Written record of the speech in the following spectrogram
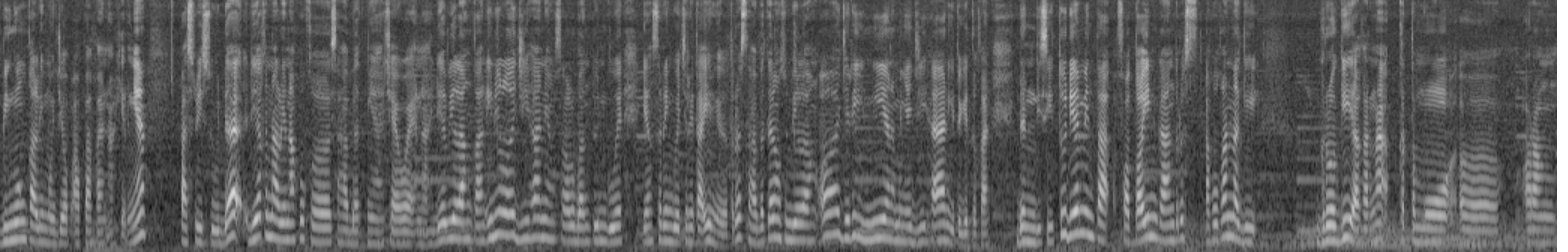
bingung kali mau jawab apa kan. Akhirnya pas wisuda dia kenalin aku ke sahabatnya cewek. Nah dia bilang kan ini loh Jihan yang selalu bantuin gue yang sering gue ceritain gitu. Terus sahabatnya langsung bilang oh jadi ini yang namanya Jihan gitu gitu kan. Dan di situ dia minta fotoin kan terus aku kan lagi grogi ya karena ketemu uh, orang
